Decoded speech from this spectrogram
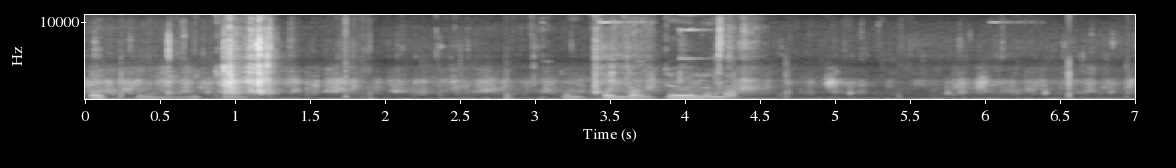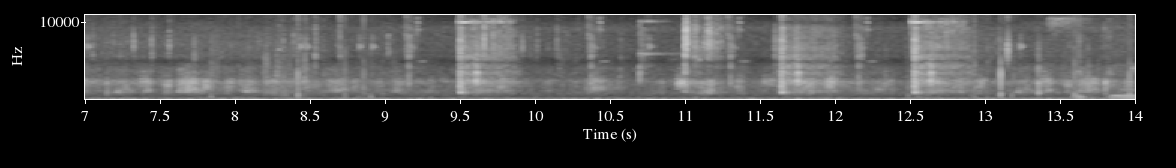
โอ้โหไม่เจอต้อง คนต้องเจอแล้วล่ะไม่เจอ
